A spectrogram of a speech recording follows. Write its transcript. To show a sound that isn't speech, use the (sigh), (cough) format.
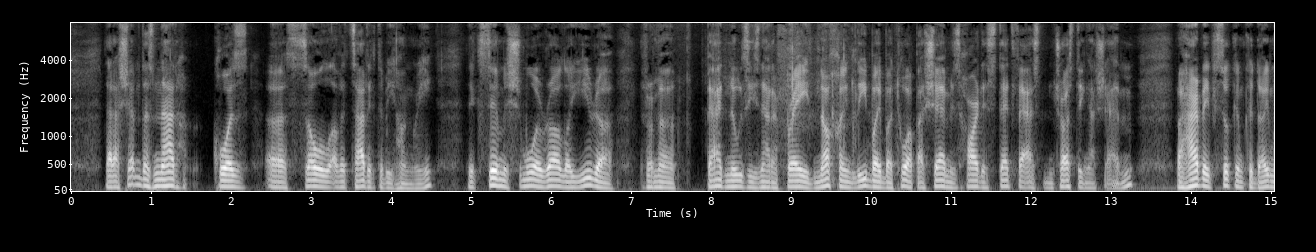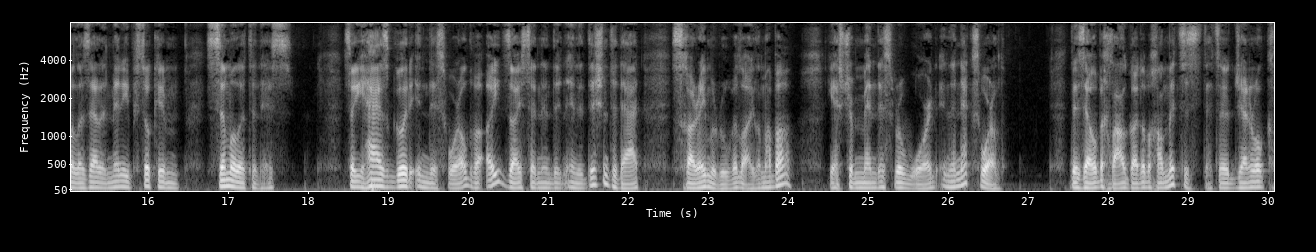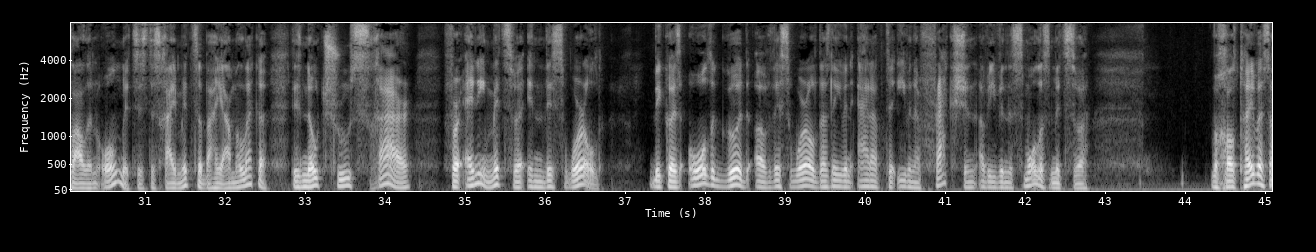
that Hashem does not cause a soul of a tzaddik to be hungry. The ksim shmur ra lo yira from a bad news he's not afraid. Nochain libay batuap Hashem his heart is steadfast and trusting Hashem. Vaharbe psukim kadayim lazel and many psukim similar to this. So he has good in this world. And in addition to that, he has tremendous reward in the next world. That's a general klal in all mitzvahs. The schai mitzvah. There's no true schar for any mitzvah in this world, because all the good of this world doesn't even add up to even a fraction of even the smallest mitzvah. All the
